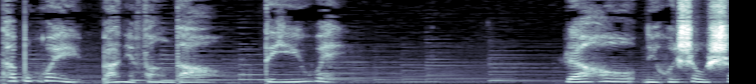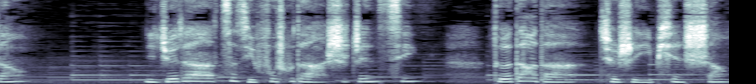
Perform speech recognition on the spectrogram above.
他不会把你放到第一位。然后你会受伤，你觉得自己付出的是真心，得到的却是一片伤。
